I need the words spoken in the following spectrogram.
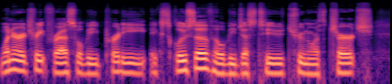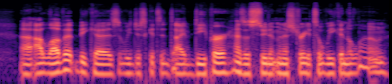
Winter retreat for us will be pretty exclusive. It will be just to True North Church uh, I love it because we just get to dive deeper as a student ministry. It's a weekend alone.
